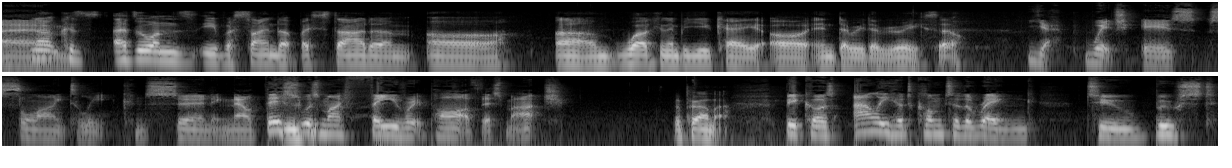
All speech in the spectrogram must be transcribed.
Um, No, because everyone's either signed up by Stardom or um, working in the UK or in WWE. So yeah, which is slightly concerning. Now, this was my favourite part of this match the promo. because Allie had come to the ring to boost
